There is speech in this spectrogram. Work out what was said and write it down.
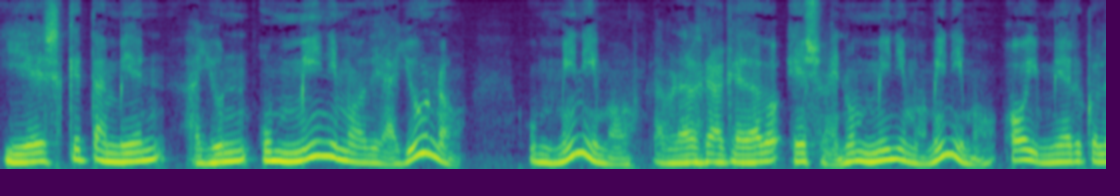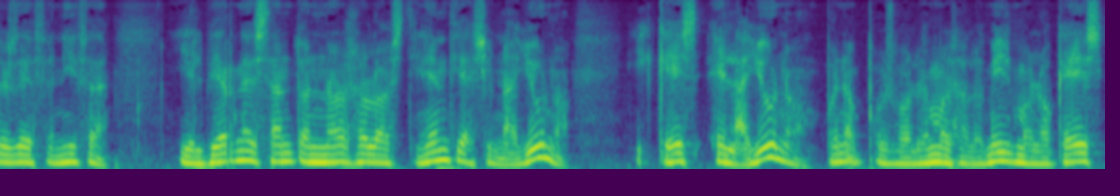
y es que también hay un, un mínimo de ayuno, un mínimo. La verdad es que ha quedado eso, en un mínimo mínimo. Hoy, miércoles de ceniza y el Viernes Santo no solo abstinencia, sino ayuno. ¿Y qué es el ayuno? Bueno, pues volvemos a lo mismo. Lo que es,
